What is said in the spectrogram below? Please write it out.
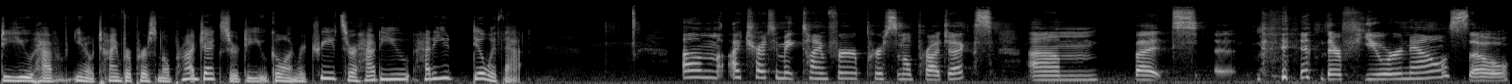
Do you have, you know, time for personal projects or do you go on retreats or how do you how do you deal with that? Um, I try to make time for personal projects, um, but uh, they're fewer now. So,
